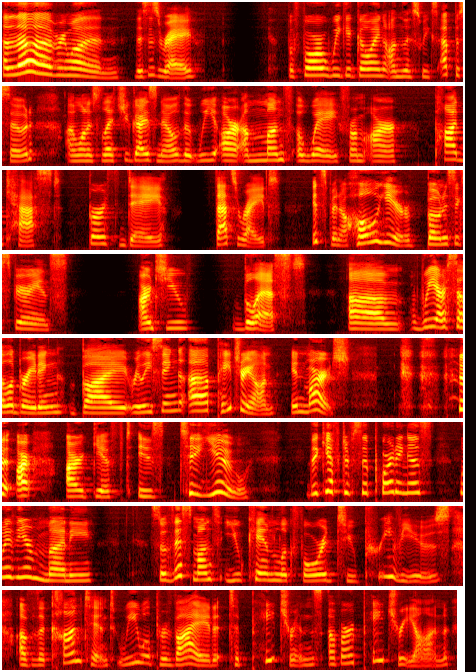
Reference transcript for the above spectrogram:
Hello, everyone. This is Ray. Before we get going on this week's episode, I wanted to let you guys know that we are a month away from our podcast birthday. That's right. It's been a whole year of bonus experience. Aren't you blessed? Um, we are celebrating by releasing a Patreon in March. our our gift is to you. The gift of supporting us with your money. So this month you can look forward to previews of the content we will provide to patrons of our Patreon.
